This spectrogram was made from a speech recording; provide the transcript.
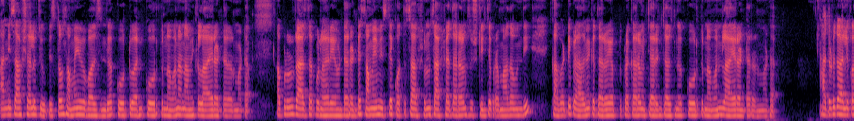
అన్ని సాక్ష్యాలు చూపిస్తాం. సమయం ఇవ్వాల్సిందిగా కోర్టు వారిని కోరుతున్నామని అనామిక లాయర్ అంటారనమాట అప్పుడు రాజతరపున గారు ఏమంటారంటే సమయం ఇస్తే కొత్త సాక్షులను సాక్ష్యాధారాలను సృష్టించే ప్రమాదం ఉంది. కాబట్టి ప్రాథమిక దర్యాప్తు ప్రకారం విచారించాల్సిందిగా కోరుతున్నామని లాయర్ అంటారనమాట అతడు తాలూకా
